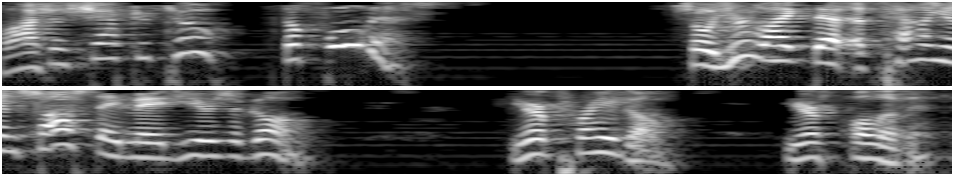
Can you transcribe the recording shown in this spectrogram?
Colossians chapter 2. The fullness. So you're like that Italian sauce they made years ago. You're prego. You're full of it.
